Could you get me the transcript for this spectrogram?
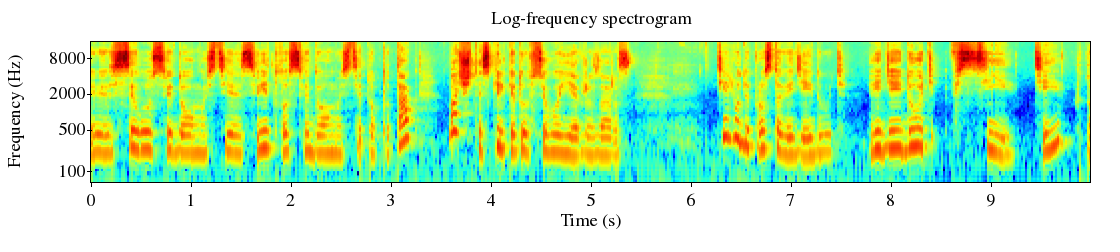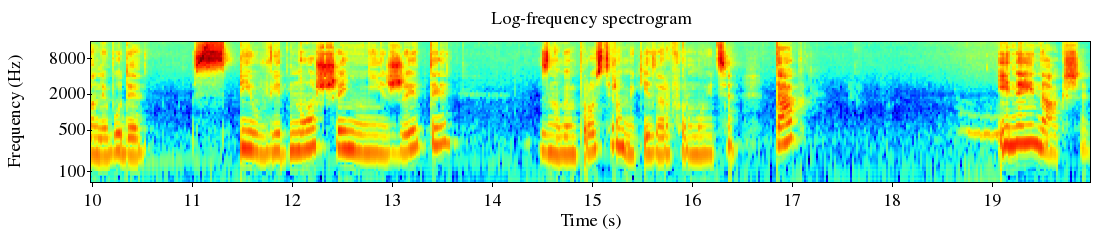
е, силу свідомості, світло свідомості. Тобто, так, бачите, скільки тут всього є вже зараз. Ті люди просто відійдуть. Відійдуть всі ті, хто не буде співвідношенні жити з новим простіром, який зараз формується. Так і не інакше.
